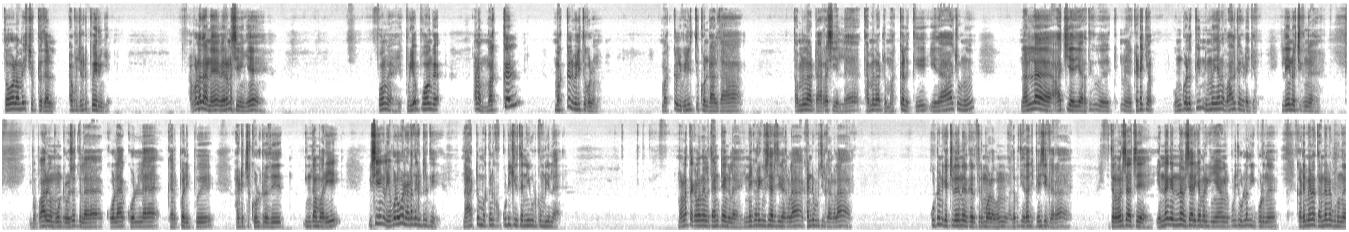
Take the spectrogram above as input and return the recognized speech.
தோழமை சுற்றுதல் அப்படின்னு சொல்லிட்டு போயிடுவீங்க அவ்வளோதானே வேற என்ன செய்வீங்க? போங்க. இப்படியோ போங்க. ஆனால் மக்கள் மக்கள் விழித்து கொள்ளணும். மக்கள் விழித்து கொண்டால்தான் தமிழ்நாட்டு அரசியலில் தமிழ்நாட்டு மக்களுக்கு ஏதாச்சும் ஒன்று நல்ல ஆட்சி அதிகாரத்துக்கு கிடைக்கும். உங்களுக்கு நிம்மதியான வாழ்க்கை கிடைக்கும். இல்லைன்னு வச்சுக்கோங்க. இப்போ பாருங்கள் மூன்று வருஷத்தில் கொலை கொள்ளை கற்பழிப்பு அடித்து கொள்வது இந்த மாதிரி விஷயங்கள் எவ்வளவோ நடந்துக்கிட்டு இருக்கு. நாட்டு மக்களுக்கு குடிக்கிற தண்ணி கொடுக்க முடியல. மலத்தை கலந்தையில் தண்ணிட்டாங்களே இன்றைக்கு வரைக்கும் விசாரிச்சிருக்காங்களா? கண்டுபிடிச்சிருக்காங்களா? கூட்டணி கட்சியில் தானே இருக்கார் திருமாவளவன். அதை பற்றி ஏதாச்சும் பேசியிருக்காரா? இத்தனை வருஷம் ஆச்சு. என்னங்க என்ன விசாரிக்காமல் இருக்கீங்க? அவங்களை பிடிச்சி உள்ளதுக்கு போடுங்க. கடுமையான தண்டனை கொடுங்க.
